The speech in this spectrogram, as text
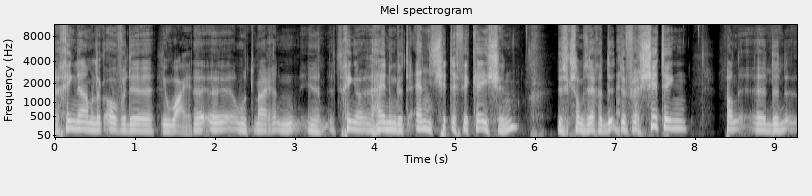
eh, ging namelijk over de, in om het maar, een- het, ging, hij noemde het n-shitification. Dus ik zal maar zeggen, de, de verschitting van, de,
